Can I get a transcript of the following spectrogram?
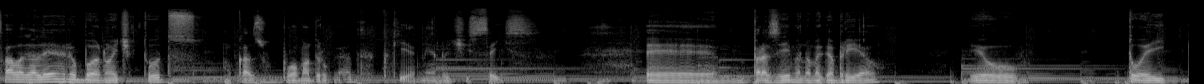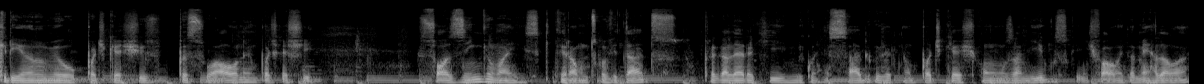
Fala galera, boa noite a todos. No caso, boa madrugada, porque é meia-noite e seis. É... Prazer, meu nome é Gabriel. Eu tô aí criando meu podcast pessoal, né? Um podcast sozinho, mas que terá muitos convidados. Pra galera que me conhece sabe que eu já tenho um podcast com uns amigos, que a gente fala muita merda lá.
